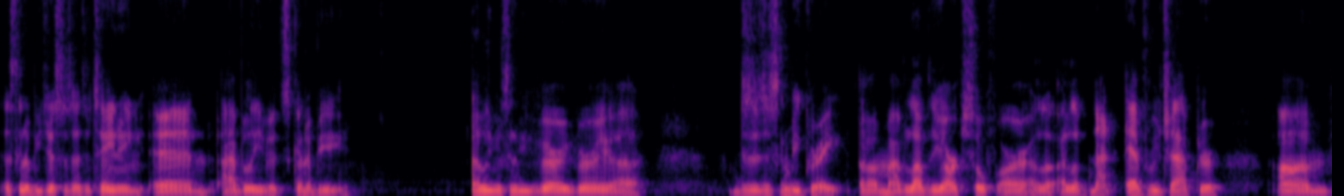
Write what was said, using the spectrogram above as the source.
it's gonna be just as entertaining, and I believe it's gonna be. I believe it's gonna be very, very. uh This is just gonna be great. Um, I've loved the arc so far. I, lo- I love not every chapter. Um,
